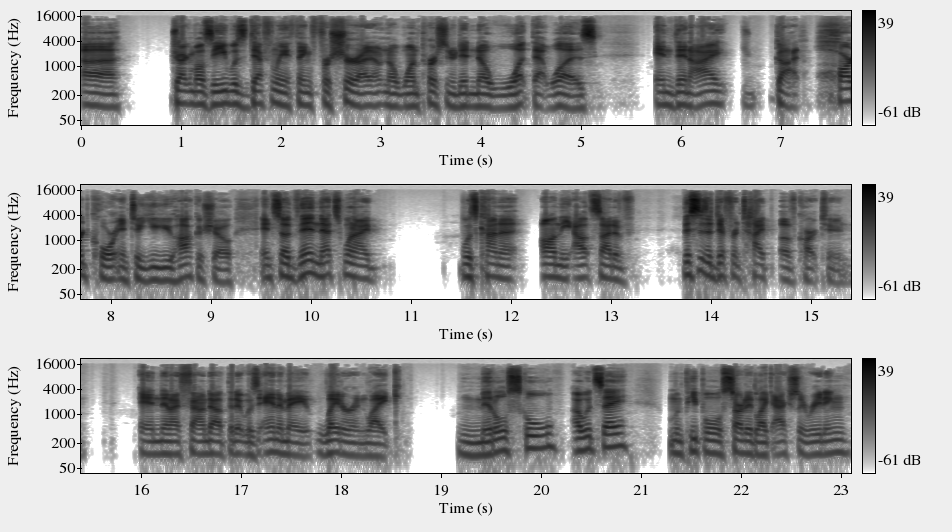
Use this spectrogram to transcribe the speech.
uh, Dragon Ball Z was definitely a thing for sure. I don't know one person who didn't know what that was. And then I got hardcore into Yu Yu Hakusho. And so then that's when I was kind of on the outside of this is a different type of cartoon. And then I found out that it was anime later in like middle school, I would say when people started like actually reading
